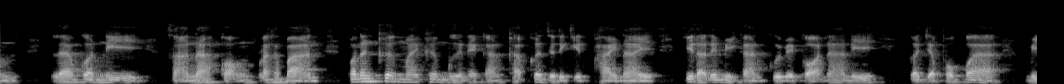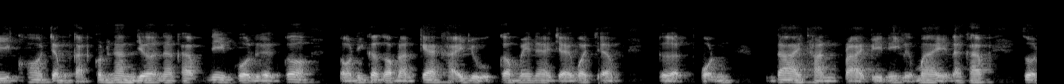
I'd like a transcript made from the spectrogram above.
น แล้วก็หนี้สาธารณะของรัฐบาล เพราะนั้นเครื่องไม้เครื่องมือในการขับเคลื่อนเศรษฐกิจภายใน ที่เราได้มีการคุยไปก่อนหน้านี้ ก็จะพบว่ามีข้อจำกัดค่อนข้างเยอะนะครับหนี้ครัวเรือนก็ตอนนี้ก็กำลังแก้ไขอยู่ก็ไม่แน่ใจว่าจะเกิดผลได้ทันปลายปีนี้หรือไม่นะครับ ส่วน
